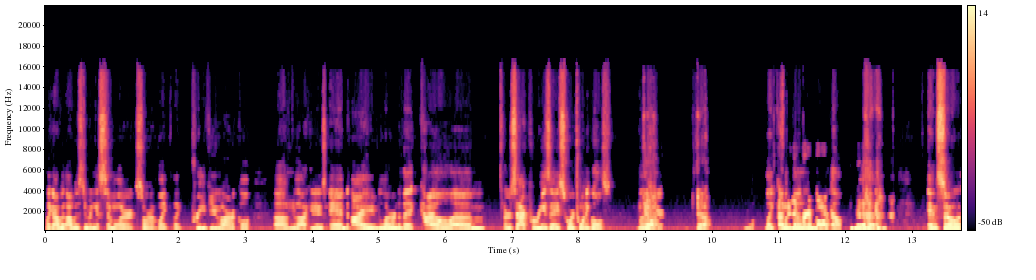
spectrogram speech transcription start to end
like I, w- I was doing a similar sort of like like preview article uh, mm-hmm. for Hockey News, and I learned that Kyle um, or Zach Parise scored 20 goals last yeah. year. Yeah, like and didn't bring him back. and, so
